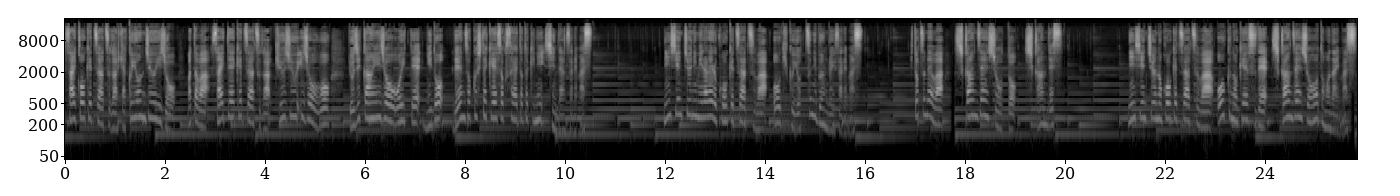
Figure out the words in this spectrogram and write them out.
最高血圧が140以上または最低血圧が90以上を4時間以上置いて2度連続して計測された時に診断されます。妊娠中に見られる高血圧は大きく4つに分類されます。1つ目は歯間全症と歯間です。妊娠中の高血圧は多くのケースで歯間全症を伴います。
